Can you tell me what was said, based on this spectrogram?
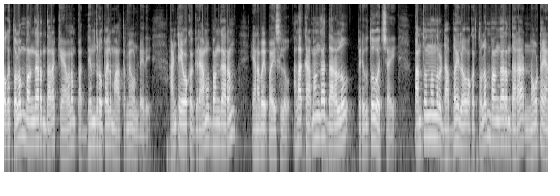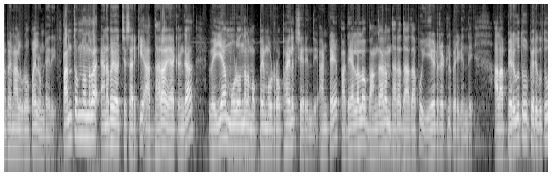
ఒక తులం బంగారం ధర కేవలం పద్దెనిమిది రూపాయలు మాత్రమే ఉండేది. అంటే ఒక గ్రాము బంగారం ఎనభై పైసలు. అలా క్రమంగా ధరలు పెరుగుతూ వచ్చాయి. పంతొమ్మిది వందల డెబ్బైలో ఒక తులం బంగారం ధర నూట ఎనభై నాలుగు రూపాయలు ఉండేది పంతొమ్మిది వందల ఎనభై వచ్చేసరికి ఆ ధర ఏకంగా వెయ్యి మూడు వందల ముప్పై మూడు రూపాయలకు చేరింది. అంటే పదేళ్ళలో బంగారం ధర దాదాపు ఏడు రెట్లు పెరిగింది. అలా పెరుగుతూ పెరుగుతూ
